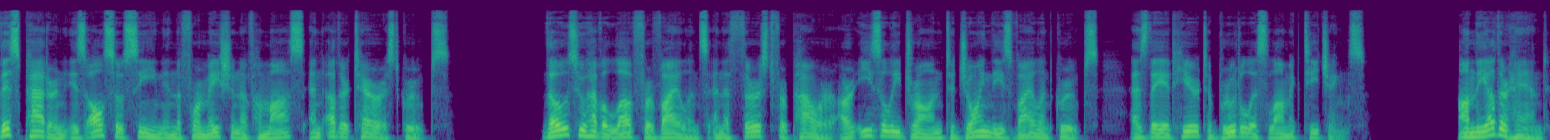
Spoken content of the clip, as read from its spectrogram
This pattern is also seen in the formation of Hamas and other terrorist groups. Those who have a love for violence and a thirst for power are easily drawn to join these violent groups, as they adhere to brutal Islamic teachings. On the other hand,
